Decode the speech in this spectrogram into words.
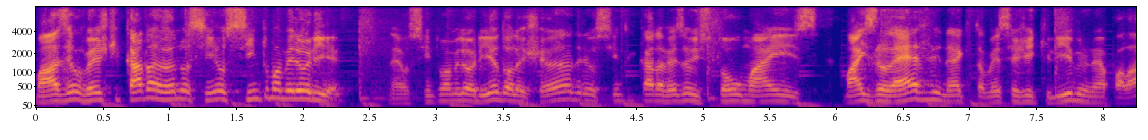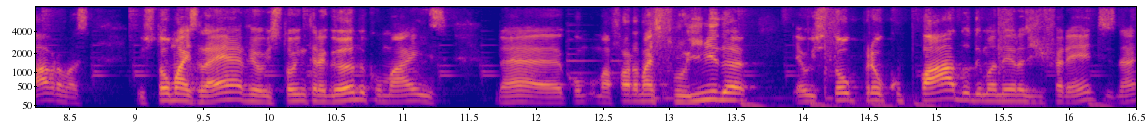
Mas eu vejo que cada ano, assim, eu sinto uma melhoria. Né? Eu sinto uma melhoria do Alexandre, eu sinto que cada vez eu estou mais, mais leve, né? Que talvez seja equilíbrio, né? A palavra, mas estou mais leve, eu estou entregando com mais, né? Com uma forma mais fluida eu estou preocupado de maneiras diferentes, né?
